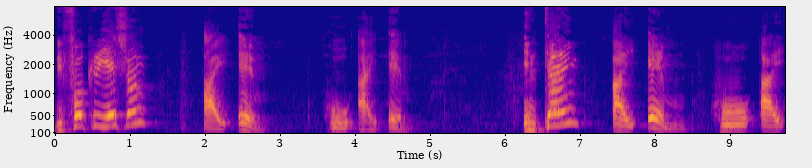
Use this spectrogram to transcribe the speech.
Before creation, I am who I am. In time, I am who I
